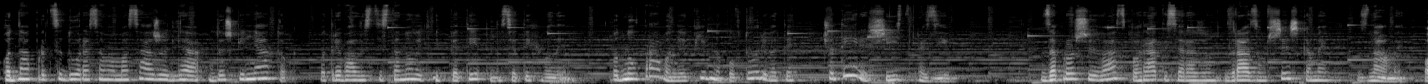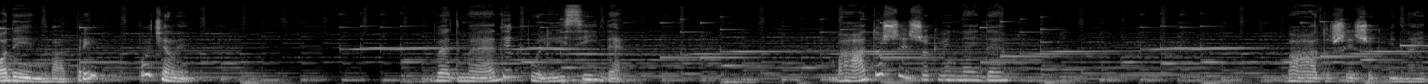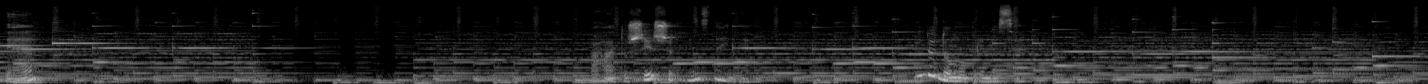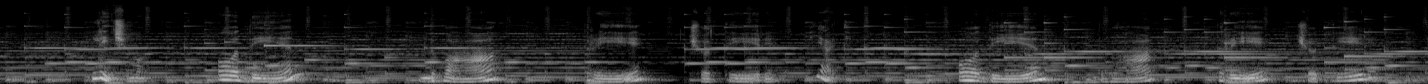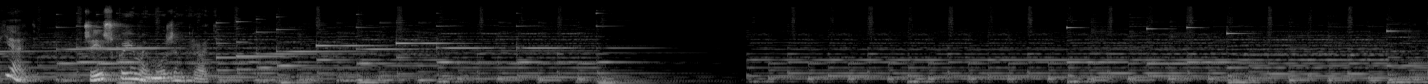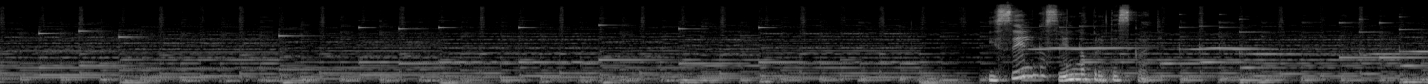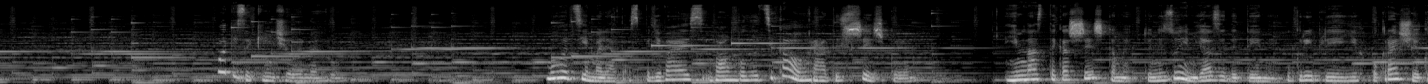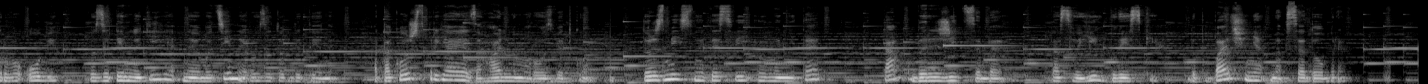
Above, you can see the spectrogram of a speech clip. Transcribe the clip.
Одна процедура самомасажу для дошкільняток по тривалості становить від 5 до 10 хвилин. Одну вправу необхідно повторювати 4-6 разів. Запрошую вас погратися разом, разом з шишками з нами. 1, 2, 3. Почали! Ведмедик по лісі йде. Багато шишок він знайде. Багато шишок він знайде. Багато шишок він знайде. І додому принесе. Лічимо. Один, два, три, чотири, п'ять. Один, два, три, чотири, п'ять. Шишкою ми можемо грати. І сильно-сильно притискати. От і закінчили ми гру. Молодці малята! Сподіваюсь, вам було цікаво грати з шишкою. Гімнастика з шишками тонізує м'язи дитини, укріплює їх, покращує кровообіг, позитивно діє на емоційний розвиток дитини, а також сприяє загальному розвитку. Тож зміцнюйте свій імунітет та бережіть себе та своїх близьких. До побачення на все добре!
